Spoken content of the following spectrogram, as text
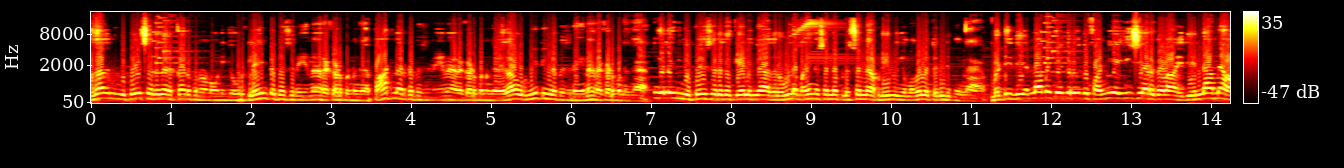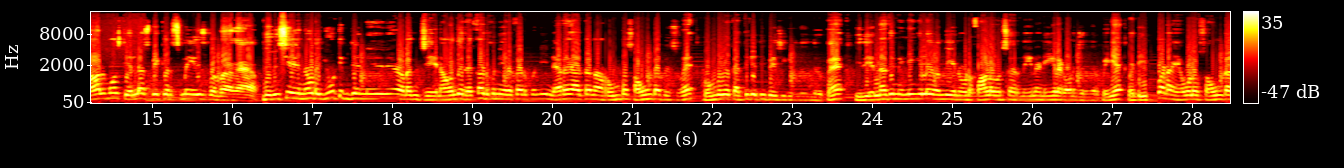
அதாவது நீங்க பேசுறத ரெக்கார்ட் பண்ணணும். நீங்க ஒரு கிளைண்ட்ட பேசுறீங்கன்னா ரெக்கார்ட் பண்ணுங்க. பார்ட்னர்கிட்ட பேசுறீங்கன்னா ரெக்கார்ட் பண்ணுங்க. ஏதாவது ஒரு மீட்டிங்ல பேசுறீங்கன்னா ரெக்கார்ட் பண்ணுங்க. நீங்களே நீங்க பேசுறத கேளுங்க. அதுல உள்ள மைனஸ் என்ன பிளஸ் என்ன அப்படின்னு நீங்க முதல்ல தெரிஞ்சுக்கோங்க. பட் இது எல்லாமே கேட்கறதுக்கு ஃபன்னியா ஈஸியா இருக்கலாம். இது எல்லாமே ஆல்மோஸ்ட் எல்லா ஸ்பீக்கர்ஸுமே யூஸ் பண்றாங்க. இந்த விஷயம் என்னோட யூடியூப் சேனல்லே நடந்துச்சு. நான் வந்து ரெக்கார்ட் பண்ணி ரெக்கார்ட் பண்ணி நிறைய ஆட்டம் நான் ரொம்ப சவுண்டா பேசுவேன். ரொம்பவே கத்தி கத்தி பேசிக்கிட்டு இருந்திருப்பேன். இது எல்லாத்தையுமே நீங்களே வந்து என்னோட ஃபாலோவர்ஸா இருந்தீங்கன்னா நீங்களே கவனிச்சிருந்திருப்பீங்க. பட் இப்போ நான் எவ்வளவு சவுண்டா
